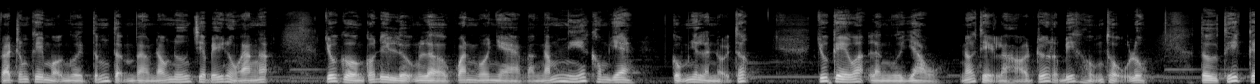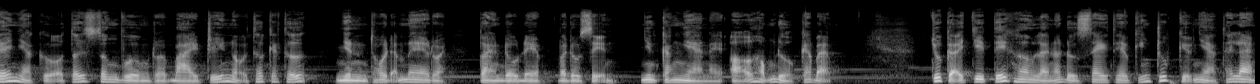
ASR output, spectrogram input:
Và trong khi mọi người túm tụm vào nấu nướng chế biến đồ ăn á, chú Cường có đi lượn lờ quanh ngôi nhà và ngắm nghía không gian cũng như là nội thất. Chú kêu á, là người giàu, nói thiệt là họ rất là biết hưởng thụ luôn. Từ thiết kế nhà cửa tới sân vườn rồi bài trí nội thất các thứ, nhìn thôi đã mê rồi, toàn đồ đẹp và đồ xịn, nhưng căn nhà này ở không được các bạn. Chú kể chi tiết hơn là nó được xây theo kiến trúc kiểu nhà Thái Lan,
